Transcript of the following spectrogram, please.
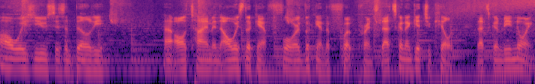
always use this ability at all time and always looking at floor, looking at the footprints. That's gonna get you killed. That's gonna be annoying.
